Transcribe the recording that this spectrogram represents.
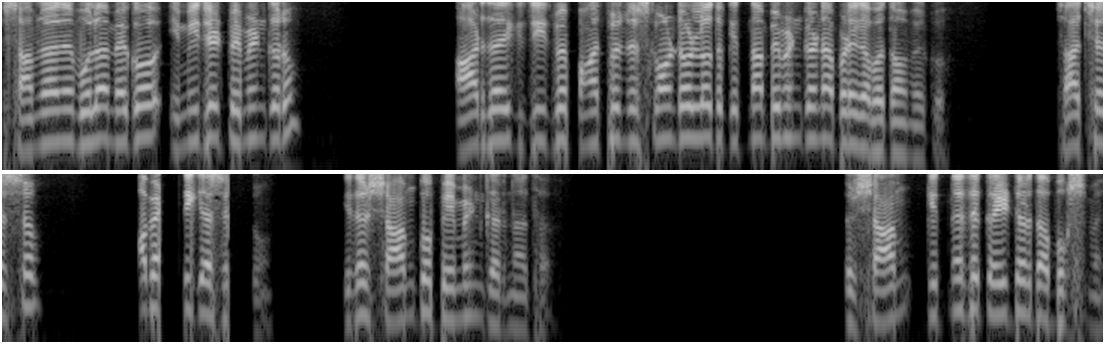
सामने ने बोला, मेरे को इमीडिएट पेमेंट करो। आठ हज़ार की चीज़ पे पाँच परसेंट डिस्काउंट और लो तो कितना पेमेंट करना पड़ेगा बताओ मेरे को? सात, छह सौ। अब एंट्री कैसे करूँ? इधर शाम को पेमेंट करना था। तो शाम कितने से क्रेडिटर था बुक्स में?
